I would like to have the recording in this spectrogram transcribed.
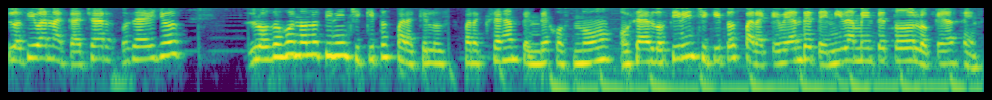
los iban a cachar. O sea, ellos los ojos no los tienen chiquitos para que los para que se hagan pendejos, no. O sea, los tienen chiquitos para que vean detenidamente todo lo que hacen.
